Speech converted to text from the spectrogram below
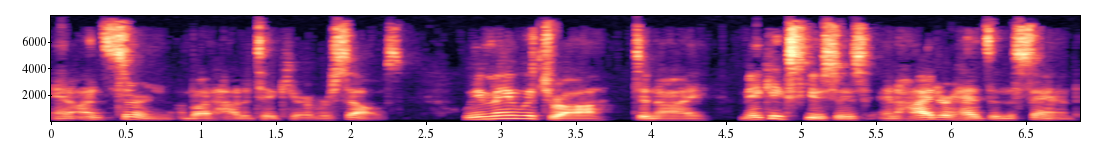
and uncertain about how to take care of ourselves. We may withdraw, deny, make excuses, and hide our heads in the sand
